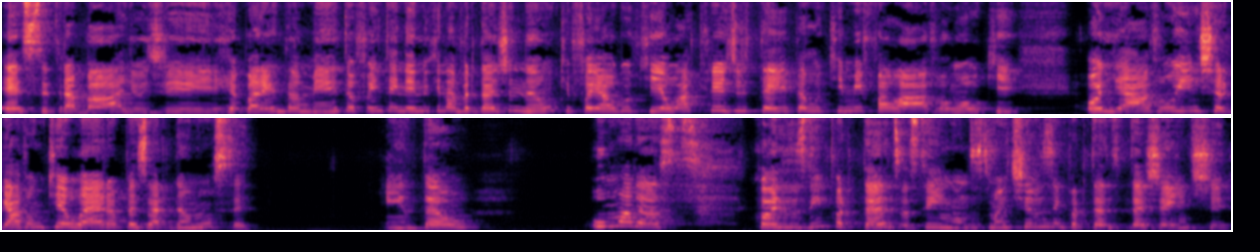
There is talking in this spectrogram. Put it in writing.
esse trabalho de reparentamento, eu fui entendendo que na verdade não, que foi algo que eu acreditei pelo que me falavam ou que olhavam e enxergavam que eu era, apesar de eu não ser. Então, uma das coisas importantes, assim, um dos motivos importantes da gente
